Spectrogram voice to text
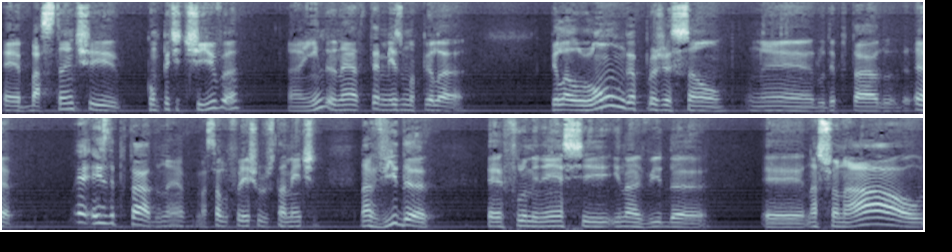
é bastante competitiva ainda, né, até mesmo pela, pela longa projeção né, do deputado, é, é ex-deputado, né, Marcelo Freixo, justamente na vida é, fluminense e na vida é, nacional,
